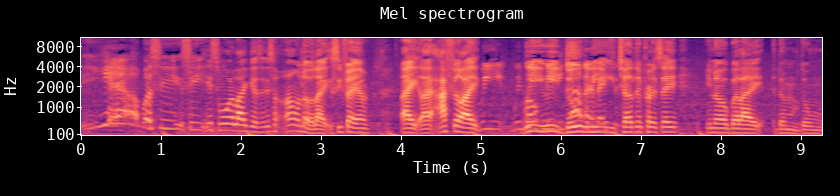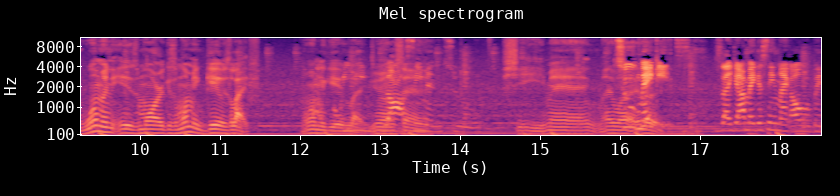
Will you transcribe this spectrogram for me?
Yeah, but see, see, it's more like it's, it's I don't know, like see, fam, like like I feel like We we we we, need each do other, meet basically. each other per se, you know, but like the the woman is more because the woman gives life. The woman but gives life. You know what I'm saying? She man, to make it. It's like y'all make it seem like oh, but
